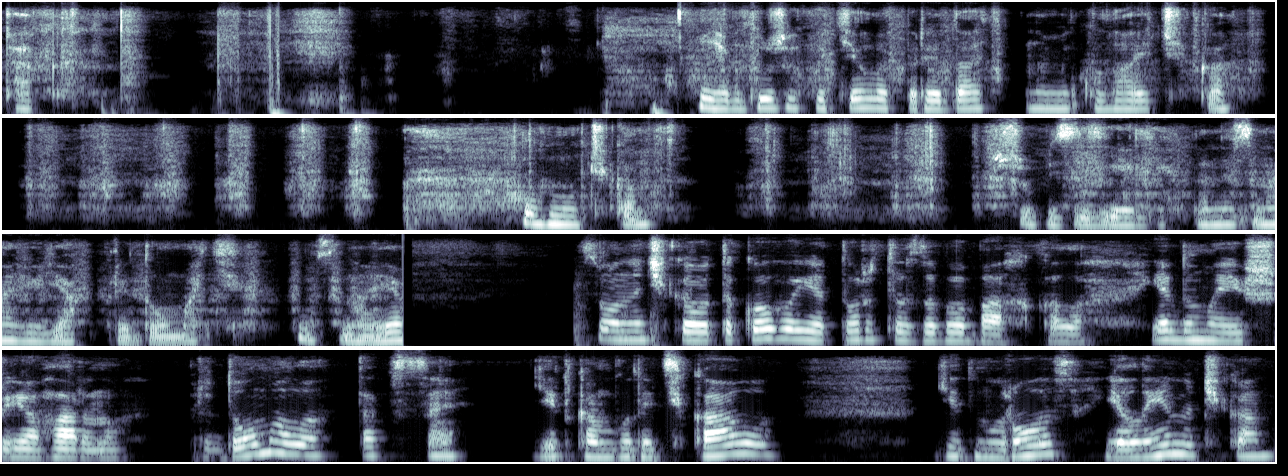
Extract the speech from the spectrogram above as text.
Так. Я б дуже хотіла передати на Миколайчика внучкам, щоб з'їли. Та не знаю, як придумати. Не знаю. Сонечка, отакого я торта забабахкала. Я думаю, що я гарно придумала так все. Діткам буде цікаво. Дід Мороз, ялиночка.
